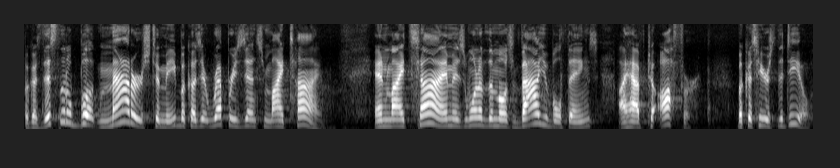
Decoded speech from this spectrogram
because this little book matters to me because it represents my time. And my time is one of the most valuable things I have to offer. Because here's the deal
